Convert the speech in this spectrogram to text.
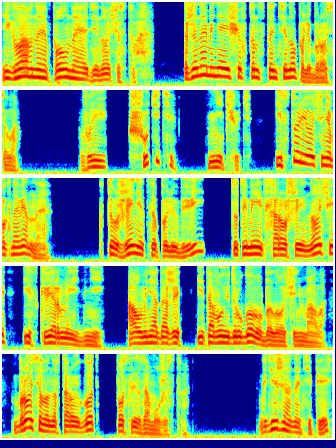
И главное, полное одиночество. Жена меня еще в Константинополе бросила. Вы шутите? Ничуть. История очень обыкновенная. Кто женится по любви, тот имеет хорошие ночи и скверные дни. А у меня даже и того, и другого было очень мало. Бросила на второй год после замужества. Где же она теперь?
